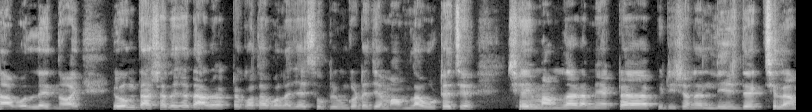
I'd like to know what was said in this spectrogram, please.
না বললেই নয়। এবং তার সাথে সাথে আরও একটা কথা বলা যায়, সুপ্রিম কোর্টে যে মামলা উঠেছে, সেই মামলার আমি একটা পিটিশনের লিস্ট দেখছিলাম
